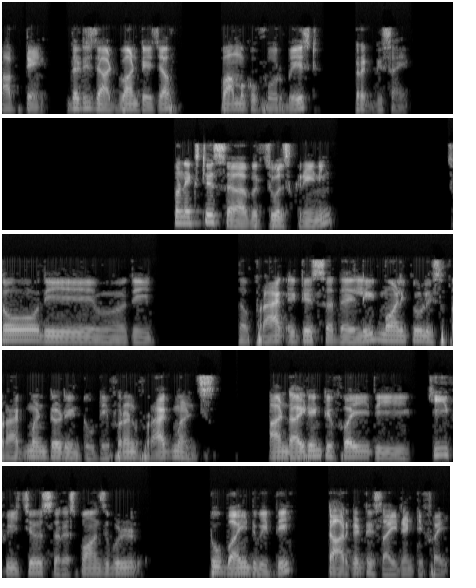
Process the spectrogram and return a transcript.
obtain. That is the advantage of pharmacophore-based drug design. So next is uh, virtual screening. So the the the frag it is uh, the lead molecule is fragmented into different fragments and identify the key features responsible to bind with the target is identified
